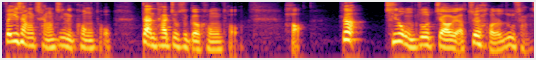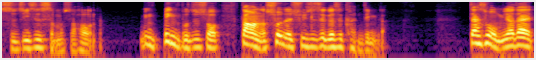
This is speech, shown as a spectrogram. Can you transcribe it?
非常强劲的空头，但它就是个空头。好，那。其实我们做交易啊，最好的入场时机是什么时候呢？并并不是说，当然了，顺着趋势这个是肯定的，但是我们要在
